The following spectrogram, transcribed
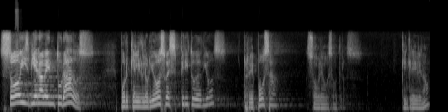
sois bienaventurados, porque el glorioso Espíritu de Dios reposa sobre vosotros. Qué increíble, ¿no?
